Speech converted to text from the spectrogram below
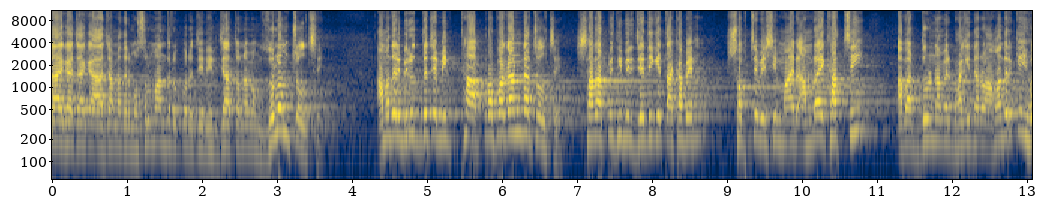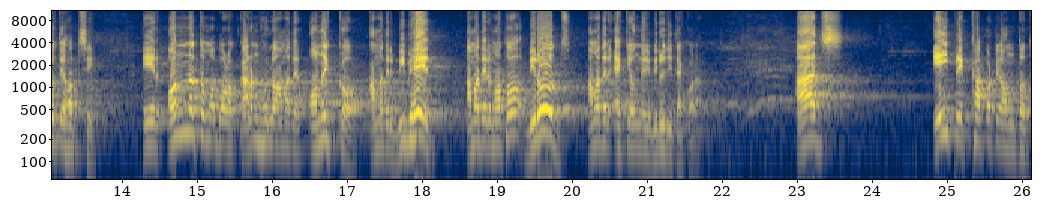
জায়গা জায়গায় আজ আমাদের মুসলমানদের উপরে যে নির্যাতন এবং জুলুম চলছে আমাদের বিরুদ্ধে যে মিথ্যা প্রপাগান্ডা চলছে, সারা পৃথিবীর যেদিকে তাকাবেন, সবচেয়ে বেশি মায়ের আমরাই খাচ্ছি, আবার দুর্নামের ভাগিদারও আমাদেরকেই হতে হচ্ছে। এর অন্যতম বড় কারণ হলো আমাদের অনৈক্য, আমাদের বিভেদ, আমাদের মতো বিরোধ, আমাদের একে অন্যের বিরোধিতা করা। আজ এই প্রেক্ষাপটে অন্তত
